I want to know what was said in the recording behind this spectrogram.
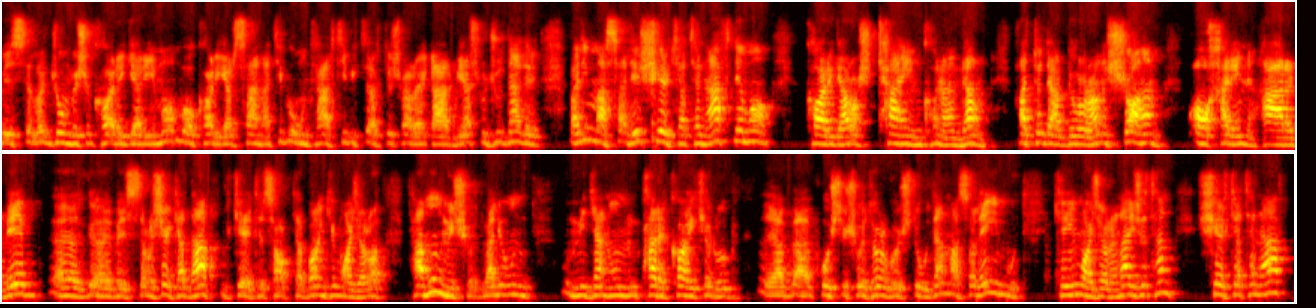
به اصطلاح جنبش کارگری ما با کارگر صنعتی به اون ترتیبی که در کشورهای غربی است وجود نداره. ولی مسئله شرکت نفت ما کارگراش تعیین کنندن. حتی در دوران شاه هم آخرین حربه به شرکت نفت که اعتصاب بانک ماجرا تموم می‌شد ولی اون میگن اون پرکایی که رو پشت شطور گشته بودن مسئله این بود که این ماجرا نجتا شرکت نفت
